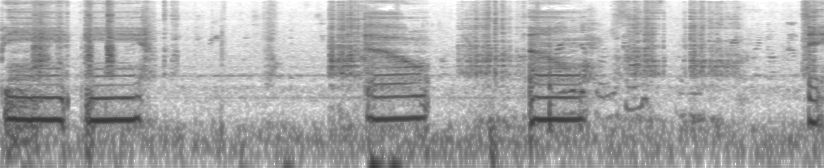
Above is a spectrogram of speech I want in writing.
B E L L A.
